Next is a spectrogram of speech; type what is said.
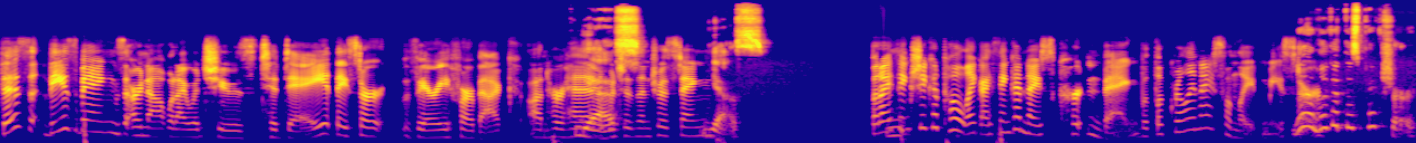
This these bangs are not what I would choose today. They start very far back on her head, which is interesting. yes. But I Mm. think she could pull like I think a nice curtain bang would look really nice on Leighton Meester. Yeah, look at this picture.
